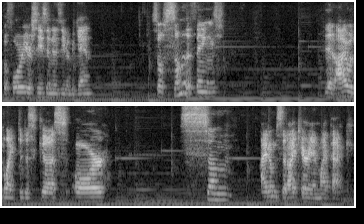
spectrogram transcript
before your season has even began. So some of the things that I would like to discuss are some items that I carry in my pack.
